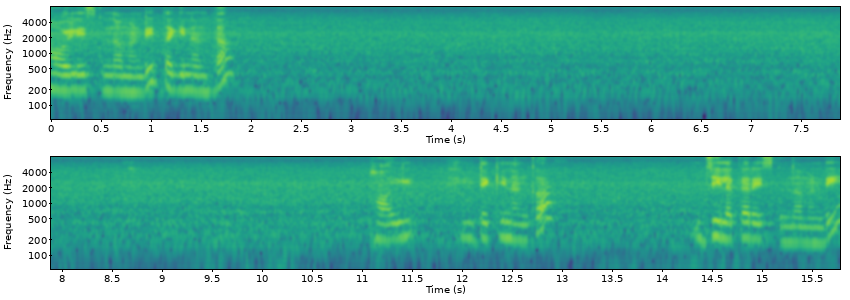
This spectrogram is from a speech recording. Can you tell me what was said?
ఆయిల్ వేసుకుందామండి తగినంత. ఆయిల్ హీట్ ఎక్కినాక జీలకర్ర వేసుకుందామండి.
